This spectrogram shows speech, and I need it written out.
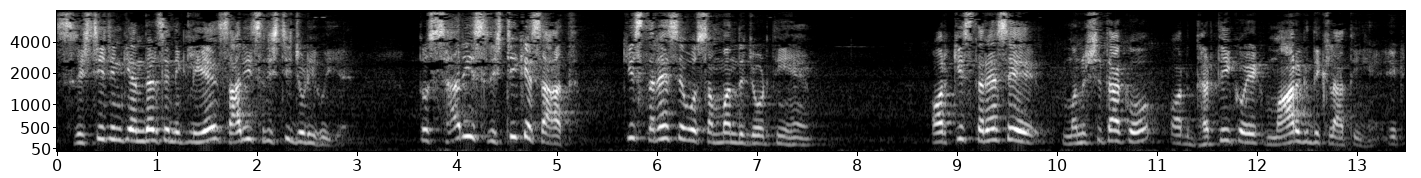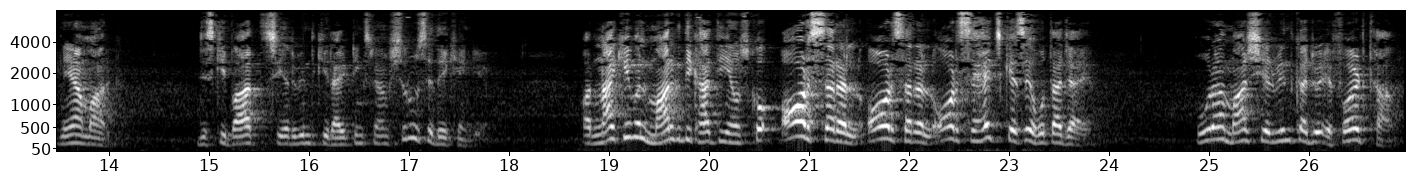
सृष्टि जिनके अंदर से निकली है, सारी सृष्टि जुड़ी हुई है। तो सारी सृष्टि के साथ किस तरह से वो संबंध जोड़ती हैं? और किस तरह से मनुष्यता को और धरती को एक मार्ग दिखलाती हैं, एक नया मार्ग, जिसकी बात श्री अरविंद की राइटिंग्स में हम शुरू से देखेंगे। और ना केवल मार्ग दिखाती हैं, उसको और सरल और सरल, और सहज कैसे होता जाए? पूरा माँ श्री अरविंद का जो एफर्ट था,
